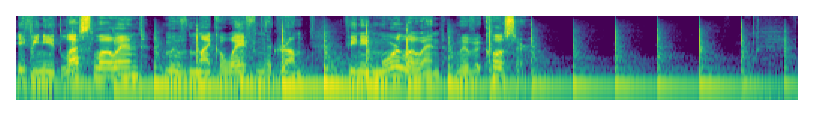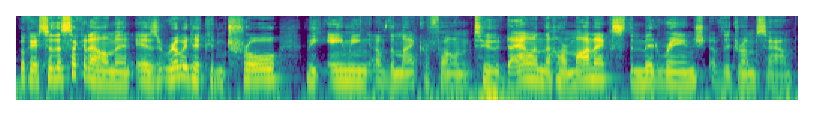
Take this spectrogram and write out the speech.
If you need less low end, move the mic away from the drum. If you need more low end, move it closer. Okay, so the second element is really to control the aiming of the microphone, to dial in the harmonics, the mid range of the drum sound.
